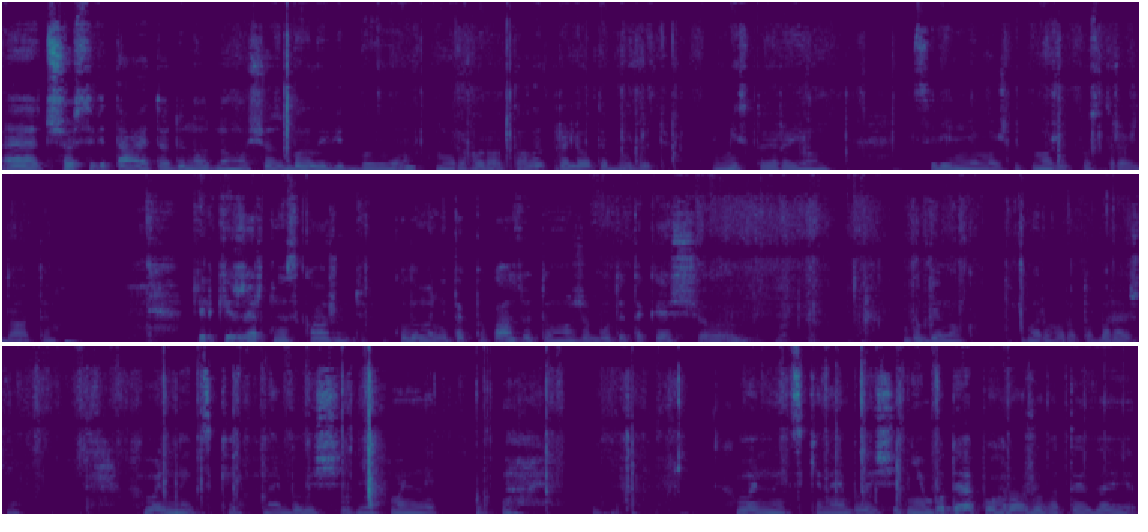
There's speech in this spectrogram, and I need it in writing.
Е, Щось вітаєте один одного, що збили, відбили Миргород, але прильоти будуть. І місто, і район. Цивільні можуть, можуть постраждати. Кількість жертв не скажуть. Коли мені так показують, то може бути таке, що будинок Миргород обережно. Хмельницький найближчі дні. Хмельни... Ой. Хмельницький найближчі дні. Буде погрожувати за е,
